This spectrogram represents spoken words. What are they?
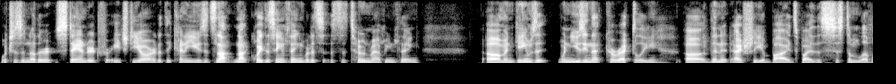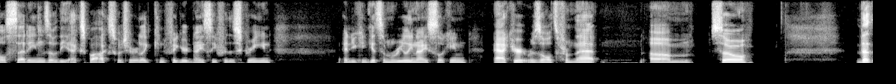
which is another standard for HDR that they kind of use. It's not not quite the same thing, but it's it's a tone mapping thing. Um, and games that when using that correctly, uh, then it actually abides by the system level settings of the Xbox, which are like configured nicely for the screen, and you can get some really nice looking accurate results from that. Um, so that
